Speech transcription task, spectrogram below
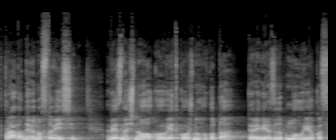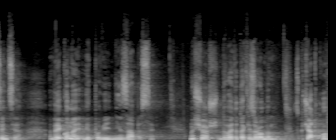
Вправа 98. Визнач на око від кожного кута. Перевір за допомогою косинця. Виконай відповідні записи. Ну що ж, давайте так і зробимо. Спочатку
